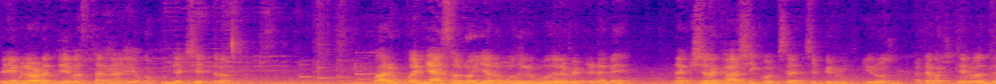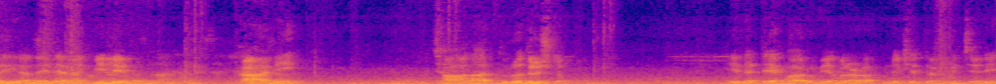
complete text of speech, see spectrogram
వేములవాడ దేవస్థానాన్ని ఒక పుణ్యక్షేత్రం వారి ఉపన్యాసంలో ఇవాళ మొదలు మొదలు పెట్టడమే దక్షిణ కాశీకి వచ్చిందని చెప్పారు ఈరోజు అంటే మాకు తెలియదు అదైతే నాకు వీల్లేదు కానీ చాలా దురదృష్టం. ఏంటంటే వారు వేమలాడ పుణ్యక్షేత్రం గురించి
